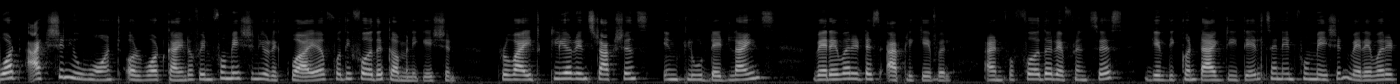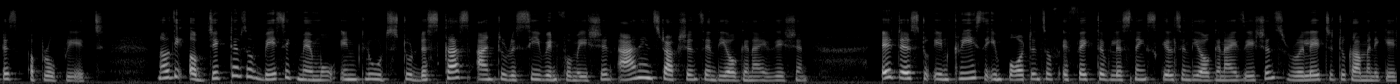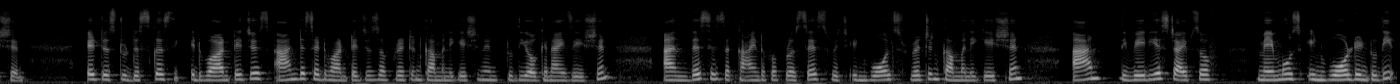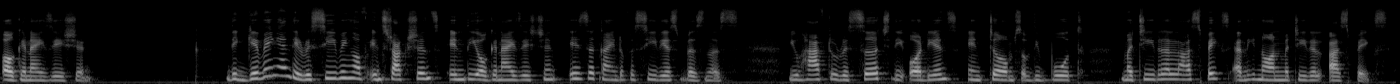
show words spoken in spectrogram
what action you want or what kind of information you require for the further communication. Provide clear instructions, include deadlines wherever it is applicable and for further references give the contact details and information wherever it is appropriate. Now, the objectives of basic memo includes to discuss and to receive information and instructions in the organization. It is to increase the importance of effective listening skills in the organizations related to communication. It is to discuss the advantages and disadvantages of written communication into the organization and this is a kind of a process which involves written communication and the various types of memos involved into the organization. The giving and the receiving of instructions in the organization is a kind of a serious business. You have to research the audience in terms of the both material aspects and the non-material aspects.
